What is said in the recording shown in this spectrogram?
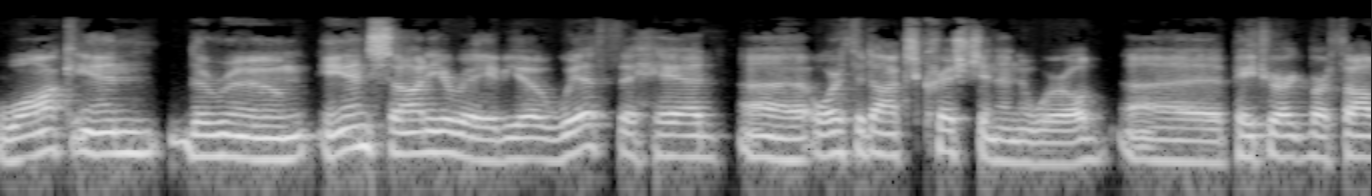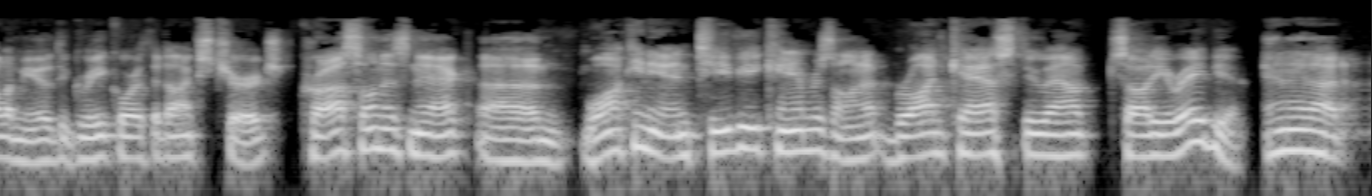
walk in the room in Saudi Arabia with the head uh, Orthodox Christian in the world, uh, Patriarch Bartholomew of the Greek Orthodox Church, cross on his neck, um, walking in, TV cameras on it, broadcast throughout Saudi Arabia. And I thought,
